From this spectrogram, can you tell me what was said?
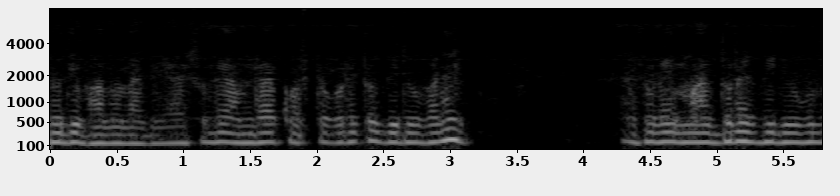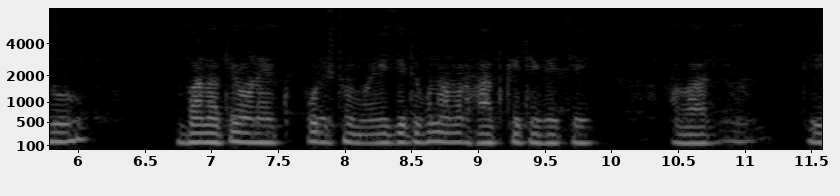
যদি ভালো লাগে। আসলে আমরা কষ্ট করে তো ভিডিও বানাই। আসলে মাছ ধরার ভিডিওগুলো বানাতে অনেক পরিশ্রম হয়। এই যে দেখুন, আমার হাত কেটে গেছে। আবার কি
